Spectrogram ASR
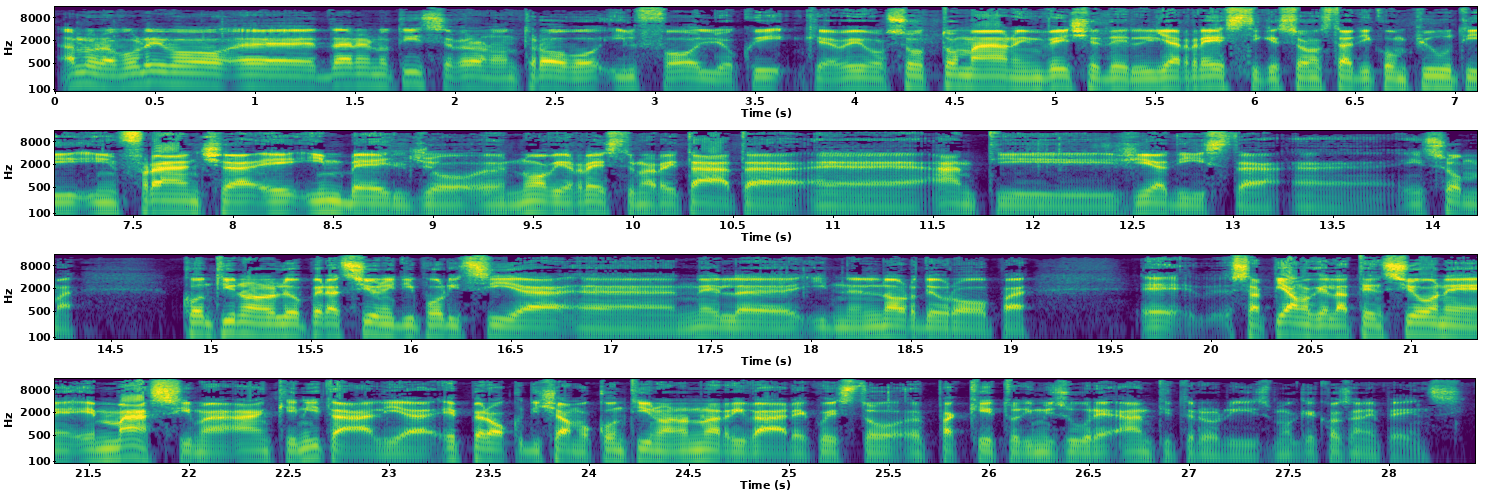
Allora, volevo eh, dare notizie, però non trovo il foglio qui che avevo sotto mano, invece degli arresti che sono stati compiuti in Francia e in Belgio, eh, nuovi arresti, una retata eh, anti-jihadista, eh, insomma, continuano le operazioni di polizia eh, nel, in, nel, nord Europa. Eh, sappiamo che la tensione è massima anche in Italia e però diciamo, continua a non arrivare questo pacchetto di misure antiterrorismo. Che cosa ne pensi?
